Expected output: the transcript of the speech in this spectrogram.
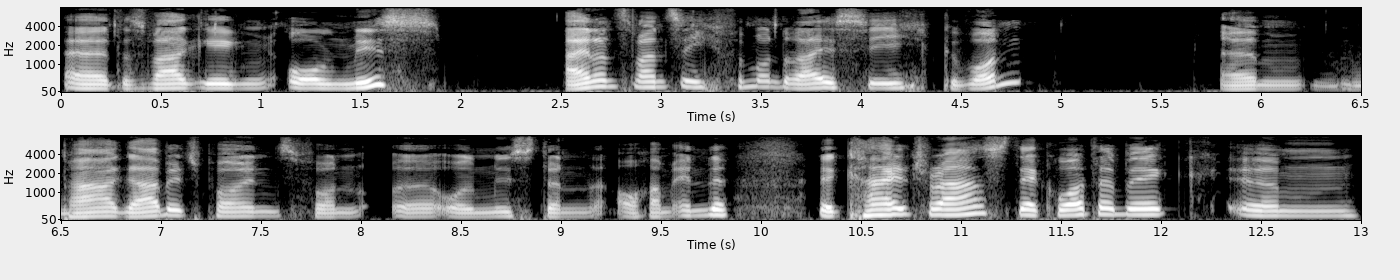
äh, das war gegen Ole Miss, 21-35 gewonnen. Ähm, mhm. Ein paar Garbage Points von äh, Ole Miss dann auch am Ende. Äh, Kyle Trask, der Quarterback, ähm,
